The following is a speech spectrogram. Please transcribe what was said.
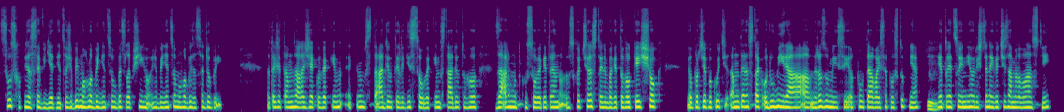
jsou schopni zase vidět něco, že by mohlo být něco vůbec lepšího, že by něco mohlo být zase dobrý. No, takže tam záleží, jako v jakém, jakém stádiu ty lidi jsou, v jakém stádiu toho zármutku jsou, jak je ten rozchod čerstvý, nebo jak je to velký šok, Jo, protože pokud tam ten vztah odumírá a nerozumí si, odpoutávají se postupně, hmm. je to něco jiného, když ten největší zamilovanosti,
